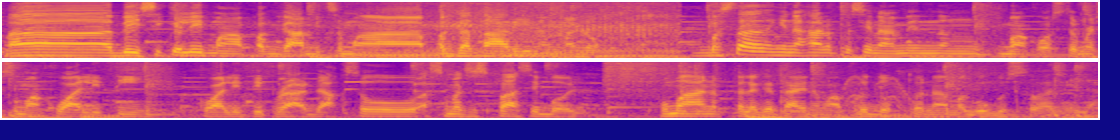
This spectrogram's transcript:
Ah, basically, mga panggamit sa mga pagtatari ng manok. Basta hinahanap kasi namin ng mga customers yung mga quality, quality product. So as much as possible, humahanap talaga tayo ng mga produkto na magugustuhan nila.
